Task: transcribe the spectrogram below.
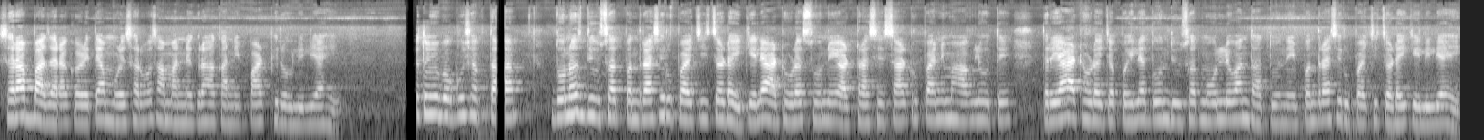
सराफ बाजाराकडे त्यामुळे सर्वसामान्य ग्राहकांनी पाठ फिरवलेली आहे. तुम्ही बघू शकता दोनच दिवसात पंधराशे रुपयाची चढाई. गेल्या आठवड्यात सोने अठराशे साठ रुपयांनी महागले होते. तर या आठवड्याच्या पहिल्या दोन दिवसात मौल्यवान धातूने पंधराशे रुपयाची चढाई केलेली आहे.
